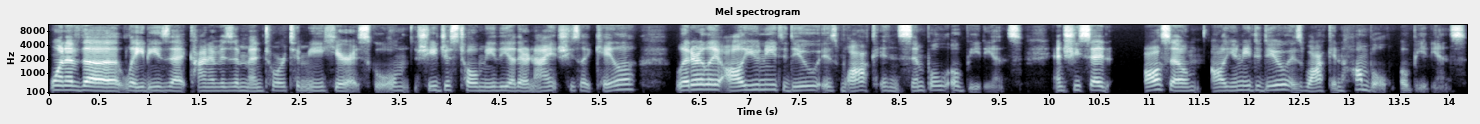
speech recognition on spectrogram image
one of the ladies that kind of is a mentor to me here at school, she just told me the other night, she's like, Kayla, literally all you need to do is walk in simple obedience. And she said, also, all you need to do is walk in humble obedience.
